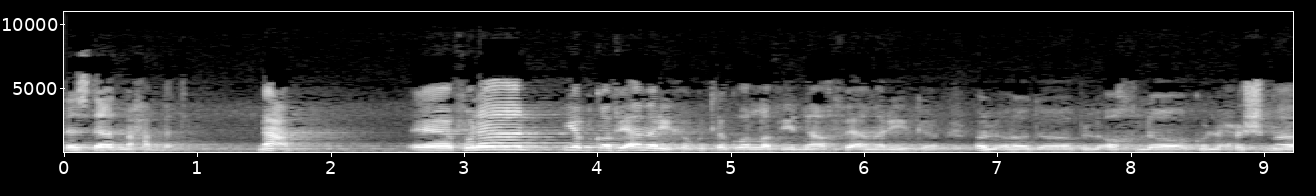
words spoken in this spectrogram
تزداد محبتي. نعم. إيه، فلان يبقى في أمريكا. قلت لك والله في أخ في أمريكا. الآداب الأخلاق الحشمة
